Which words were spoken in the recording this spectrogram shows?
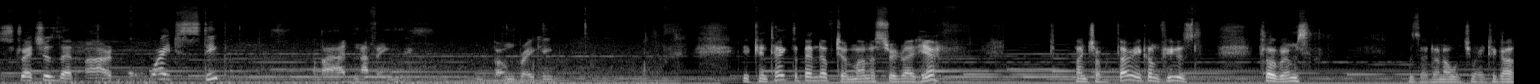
stretches that are quite steep, but nothing bone breaking. You can take the bend off to a monastery right here. Bunch of very confused pilgrims because I don't know which way to go.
